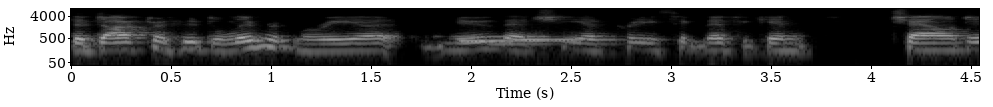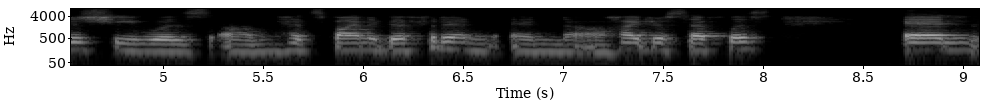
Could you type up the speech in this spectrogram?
the doctor who delivered Maria, knew that she had pretty significant challenges. She was um, had spina bifida and, and uh, hydrocephalus, and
